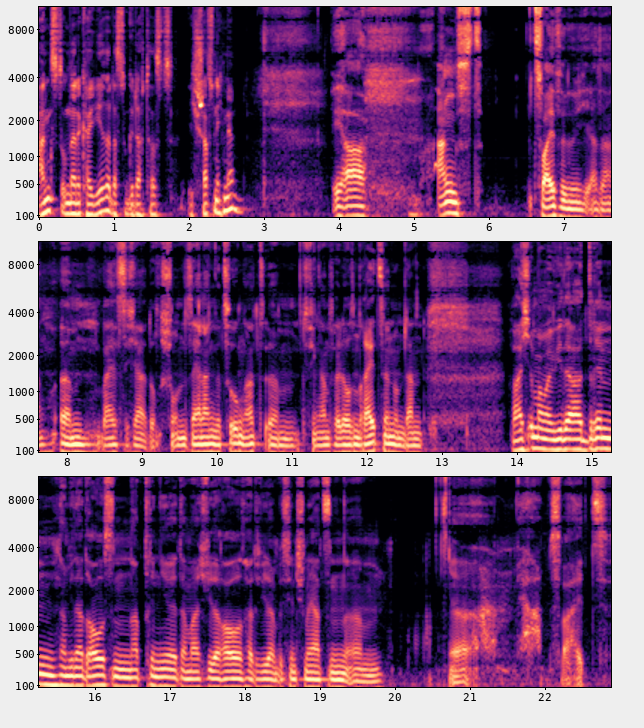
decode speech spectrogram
Angst um deine Karriere, dass du gedacht hast, ich schaff's nicht mehr? Ja, Angst, Zweifel würde ich eher sagen, ähm, weil es sich ja doch schon sehr lang gezogen hat. Ähm, es fing an 2013 und dann war ich immer mal wieder drin, dann wieder draußen, hab trainiert, dann war ich wieder raus, hatte wieder ein bisschen Schmerzen. Ähm, ja, ja, es war halt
